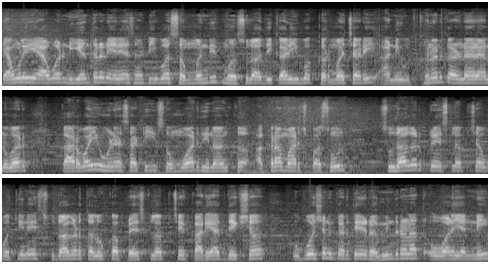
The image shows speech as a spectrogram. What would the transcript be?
त्यामुळे यावर नियंत्रण येण्यासाठी व संबंधित महसूल अधिकारी व कर्मचारी आणि उत्खनन करणाऱ्यांवर कारवाई होण्यासाठी सोमवार दिनांक अकरा मार्चपासून सुधागड प्रेस क्लबच्या वतीने सुधागड तालुका प्रेस क्लबचे कार्याध्यक्ष उपोषणकर्ते रवींद्रनाथ ओवाळ यांनी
